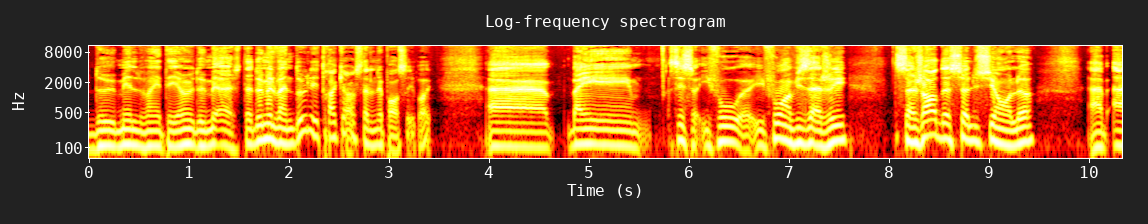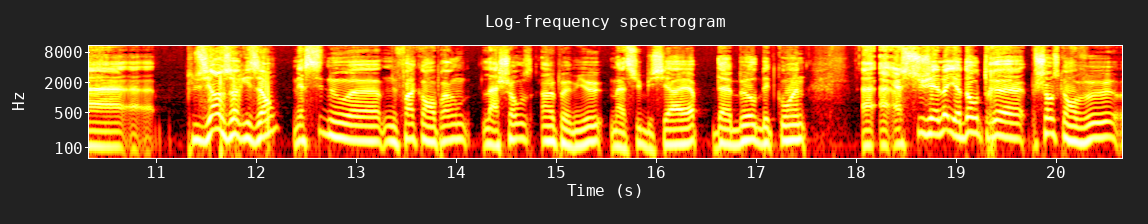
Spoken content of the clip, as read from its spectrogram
2021, euh, c'était 2022 les truckers, c'était l'année passée, oui. Euh, ben c'est ça, il faut il faut envisager ce genre de solution là à, plusieurs horizons. Merci de nous, euh, nous faire comprendre la chose un peu mieux, Mathieu Bussière, de Bull Bitcoin à, ce sujet-là, il y a d'autres euh, choses qu'on veut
